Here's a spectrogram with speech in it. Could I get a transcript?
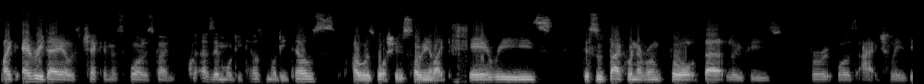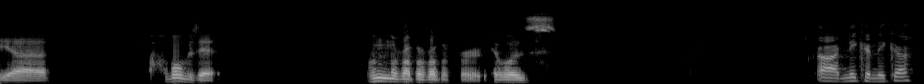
Like every day, I was checking the spoilers, going, "As in more details, more details." I was watching so many like theories. This was back when everyone thought that Luffy's fruit was actually the uh, what was it? It wasn't the rubber rubber fruit? It was Uh, Nika Nika.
